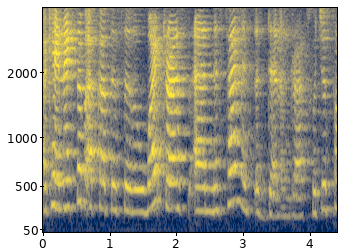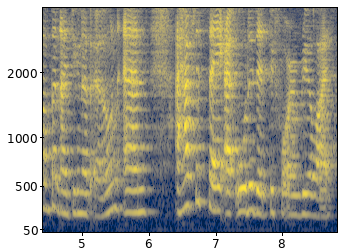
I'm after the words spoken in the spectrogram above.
Okay, next up I've got this little white dress and this time it's a denim dress, which is something I do not own. And I have to say I ordered it before I realized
